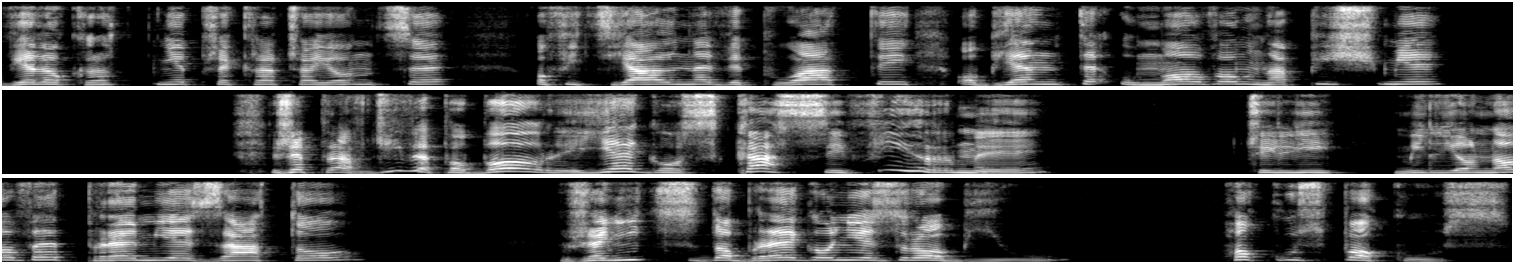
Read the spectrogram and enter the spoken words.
wielokrotnie przekraczające oficjalne wypłaty objęte umową na piśmie że prawdziwe pobory jego z kasy firmy, czyli milionowe premie za to, że nic dobrego nie zrobił. Hokus pokus,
